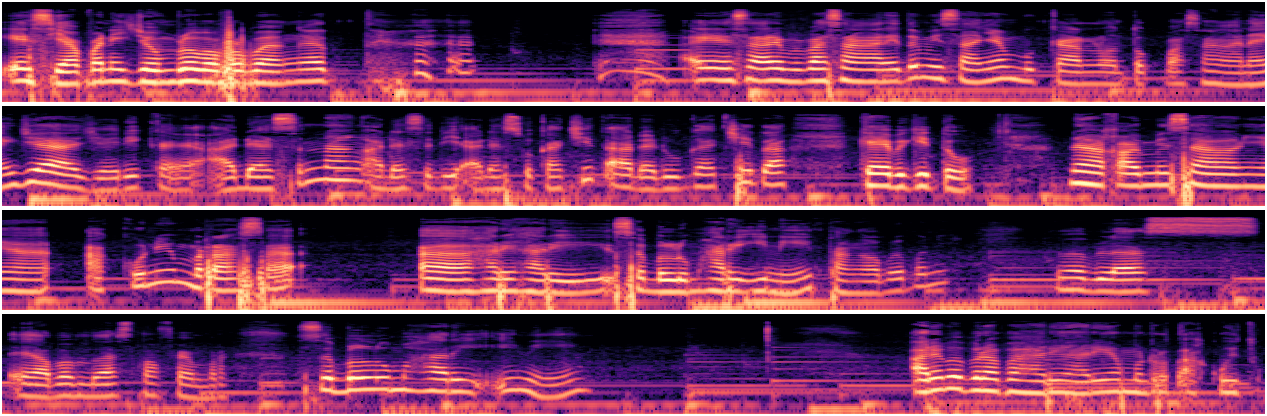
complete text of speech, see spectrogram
Ya siapa nih jomblo baper banget. eh saling berpasangan itu misalnya bukan untuk pasangan aja. Jadi kayak ada senang, ada sedih, ada sukacita, ada duka cita, kayak begitu. Nah, kalau misalnya aku nih merasa eh, hari-hari uh, sebelum hari ini tanggal berapa nih? 15 eh 18 November. Sebelum hari ini ada beberapa hari-hari yang menurut aku itu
